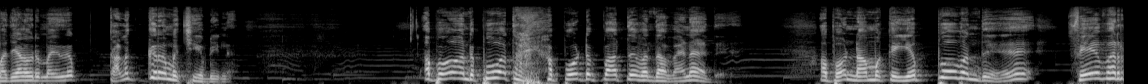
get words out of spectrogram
மதியானம் ஒரு மதியம் கலக்கிற மச்சி அப்படின்னு. அப்போது அந்த பூவாத்தலையை போட்டு பார்த்து வந்தால் வேணா அது. அப்போது நமக்கு எப்போ வந்து ஃபேவர்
